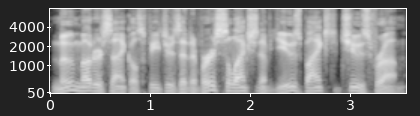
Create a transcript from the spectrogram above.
Moon Motorcycles features a diverse selection of used bikes to choose from.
